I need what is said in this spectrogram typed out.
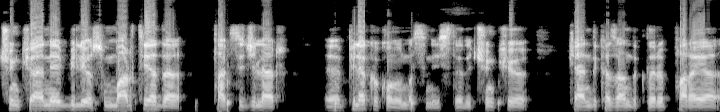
Çünkü hani biliyorsun Martı'ya da taksiciler e, plaka konulmasını istedi. Çünkü kendi kazandıkları paraya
